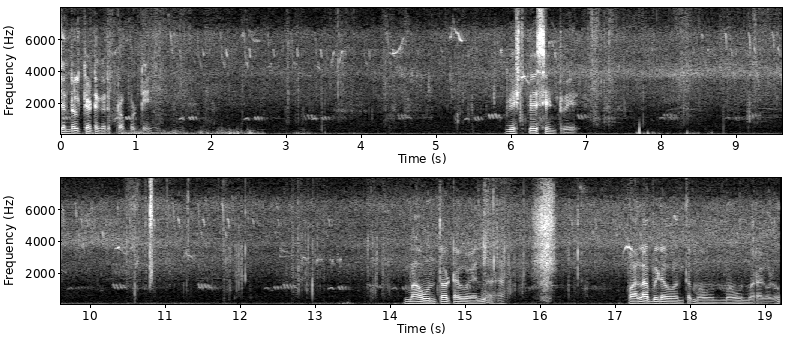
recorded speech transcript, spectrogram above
General category property west base entry ಮಾವಿನ ತೋಟಗಳೆಲ್ಲ ಫಲ ಬಿಡುವಂಥ ಮಾವಿನ ಮಾವಿನ ಮರಗಳು.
